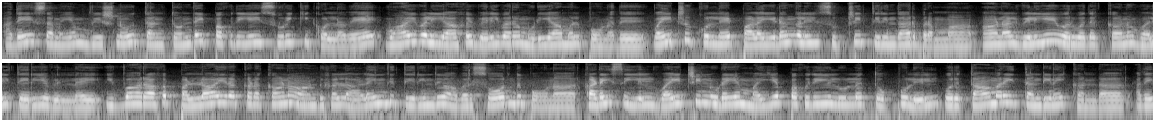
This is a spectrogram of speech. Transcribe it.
அதே சமயம் விஷ்ணு தன் தொண்டை பகுதியை சுருக்கிக் கொள்ளவே வாய்வழியாக வெளிவர முடியாமல் போனது. வயிற்றுக்குள்ளே பல இடங்களில் சுற்றித் திரிந்தார் பிரம்மா. ஆனால் வெளியே வருவதற்கான வழி தெரியவில்லை. இவ்வாறாக பல்லாயிரக்கணக்கான ஆண்டுகள் அலைந்து திரிந்து அவர் சோர்ந்து போனார். கடைசியில் வயிற்றினுடைய மையப்பகுதியில் உள்ள தொப்புளில் ஒரு தாமரை தண்டினை கண்டார். அதை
